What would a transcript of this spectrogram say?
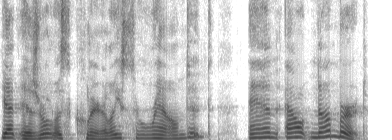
Yet Israel is clearly surrounded and outnumbered.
